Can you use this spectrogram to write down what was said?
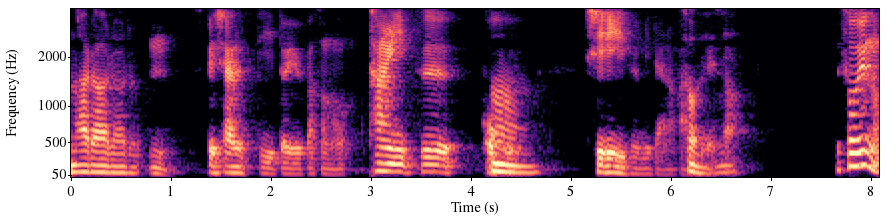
うん、あるあるある。うん。スペシャルティというか、その、単一う国ん。シリーズみたいな感じでさ。そうねそういうの、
